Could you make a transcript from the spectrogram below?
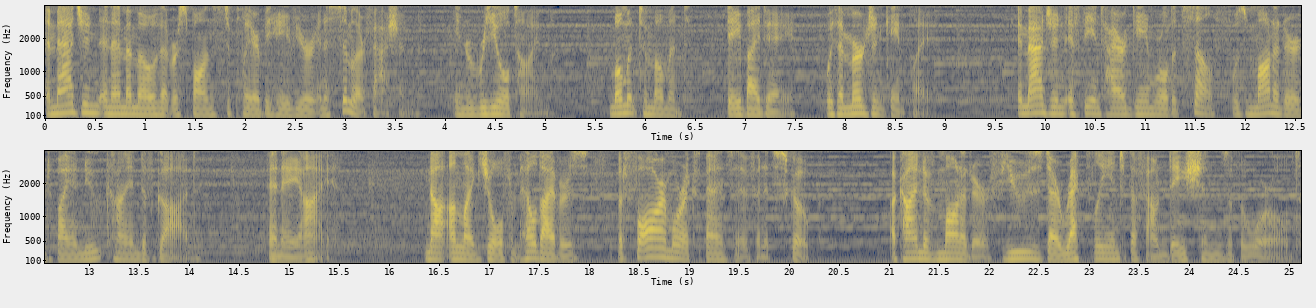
Imagine an MMO that responds to player behavior in a similar fashion, in real time, moment to moment, day by day, with emergent gameplay. Imagine if the entire game world itself was monitored by a new kind of god, an AI. Not unlike Joel from Helldivers, but far more expansive in its scope. A kind of monitor fused directly into the foundations of the world.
